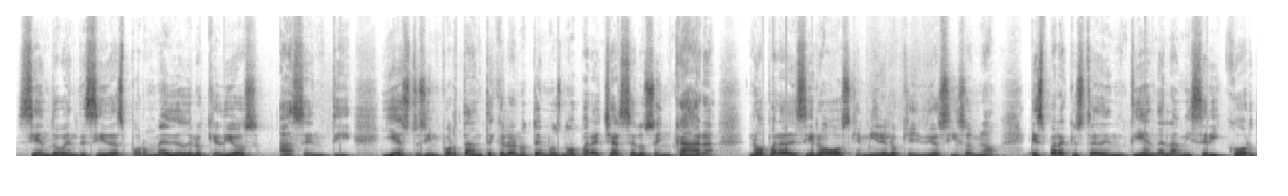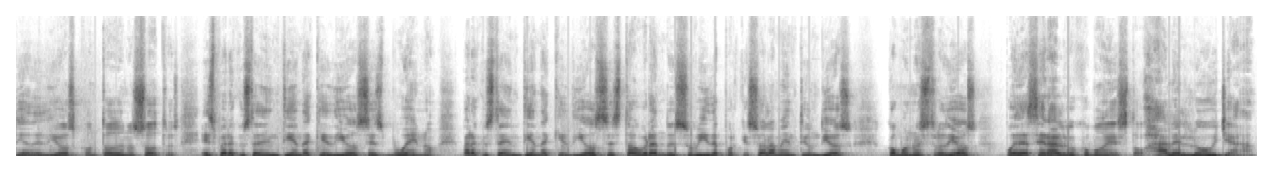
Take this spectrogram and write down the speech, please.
siendo bendecidas por medio de lo que Dios hace en ti. Y esto es importante que lo anotemos no para echárselos en cara, no para decir, oh, es que mire lo que Dios hizo, no, es para que usted entienda la misericordia de Dios con todos nosotros, es para que usted entienda que Dios es bueno, para que usted entienda que Dios está obrando en su vida, porque solamente un Dios como nuestro Dios puede hacer algo como esto. Aleluya.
